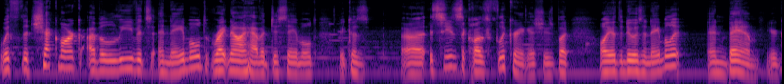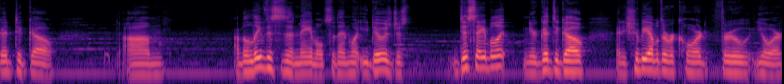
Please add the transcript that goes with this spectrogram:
with the check mark, I believe it's enabled. Right now I have it disabled because uh, it seems to cause flickering issues, but all you have to do is enable it and bam, you're good to go. Um, I believe this is enabled, so then what you do is just disable it and you're good to go and you should be able to record through your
